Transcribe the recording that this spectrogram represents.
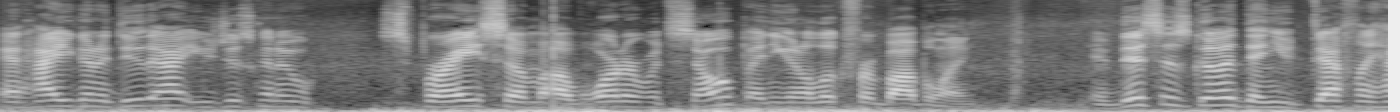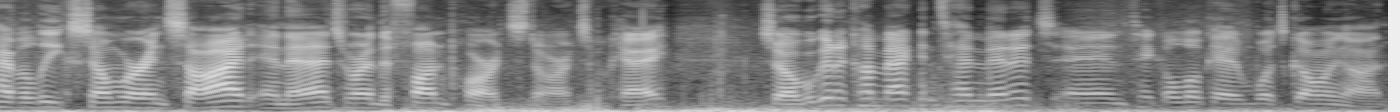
And how you're gonna do that, you're just gonna spray some uh, water with soap and you're gonna look for bubbling. If this is good, then you definitely have a leak somewhere inside, and that's where the fun part starts, okay? So we're gonna come back in 10 minutes and take a look at what's going on.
